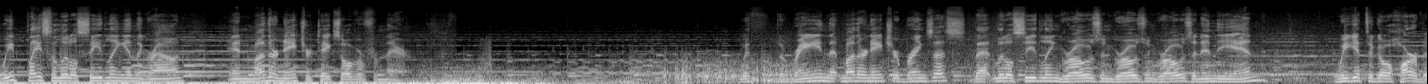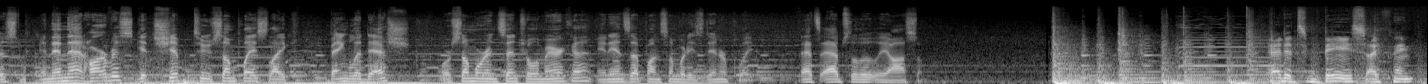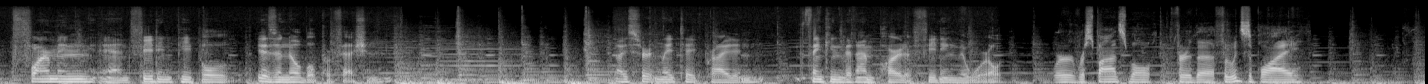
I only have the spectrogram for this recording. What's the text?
We place a little seedling in the ground and Mother Nature takes over from there. With the rain that Mother Nature brings us, that little seedling grows and grows and grows, and in the end, we get to go harvest. And then that harvest gets shipped to someplace like Bangladesh or somewhere in Central America and ends up on somebody's dinner plate. That's absolutely awesome. At its base, I think farming and feeding people is a noble profession. I certainly take pride in thinking that I'm part of feeding the world. We're responsible for the food supply.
